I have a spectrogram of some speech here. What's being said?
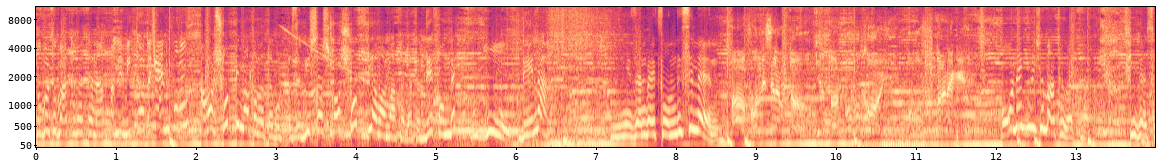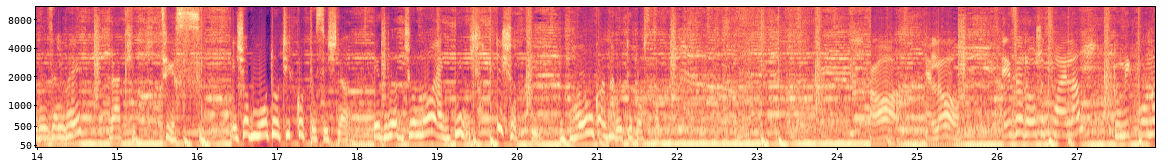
তোমার তো মাথা ব্যথা না আমি মিথ্যা কথা কেন কমু? আমার সত্যি মাথা ব্যথা করতেছে বিশ্বাস কর সত্যি আমার মাথা ব্যথা। দে ফোন দে। দে না। মিজান ভাই ফোন দিছিলেন? ফোন দিছিলাম তো। তোর মাথা ব্যথা ঠিক আছে মিজান ভাই রাখি। ঠিক আছে এসব মোটো ঠিক করতেছিস না। এগুলোর জন্য একদিন সত্যি সত্যি ভয়ঙ্কর ভাবে তুই প্রস্তাব হ্যালো। এই যে ওষুধ খাইলাম তুমি কোনো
